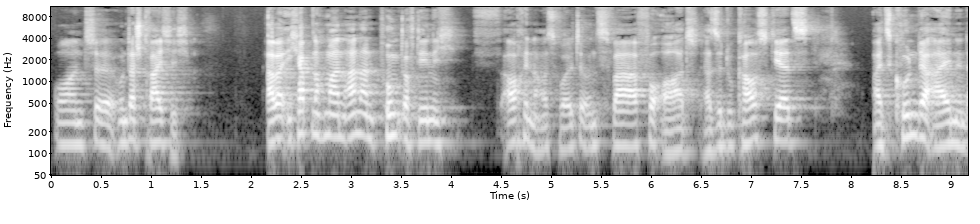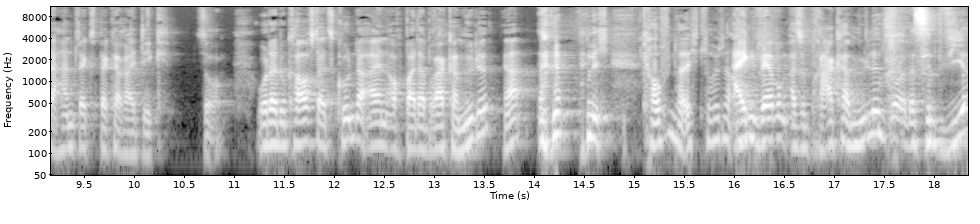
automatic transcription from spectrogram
und äh, unterstreiche ich. Aber ich habe noch mal einen anderen Punkt, auf den ich auch hinaus wollte, und zwar vor Ort. Also du kaufst jetzt als Kunde ein in der Handwerksbäckerei Dick. So. Oder du kaufst als Kunde ein auch bei der Braker Mühle, ja. Wenn ich Kaufen da echt Leute? Eigenwerbung, also Braker Mühle, so, das sind wir.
